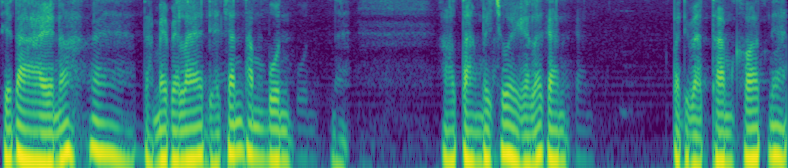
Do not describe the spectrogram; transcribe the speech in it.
เสียดายเนาะแต่ไม่เป็นไร เดี๋ยวฉันทำบุญ เอาตังไปช่วยกันแล้วกัน ปฏิบัติธรรมคอร์สเนี่ย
